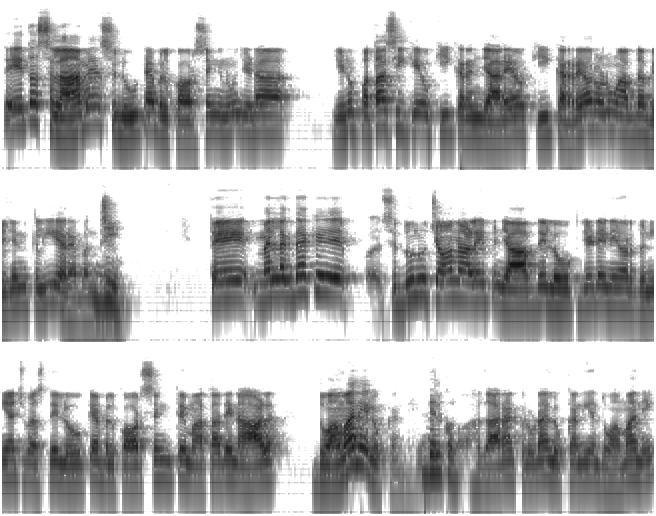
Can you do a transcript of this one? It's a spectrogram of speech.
ਤੇ ਇਹ ਤਾਂ ਸਲਾਮ ਹੈ ਸਲੂਟ ਹੈ ਬਲਕੌਰ ਸਿੰਘ ਨੂੰ ਜਿਹੜਾ ਜਿਹਨੂੰ ਪਤਾ ਸੀ ਕਿ ਉਹ ਕੀ ਕਰਨ ਜਾ ਰਿਹਾ ਉਹ ਕੀ ਕਰ ਰਿਹਾ ਔਰ ਉਹਨੂੰ ਆਪਦਾ ਵਿਜ਼ਨ ਕਲੀਅਰ ਹੈ ਬੰਦੇ। ਨੂੰ। ਤੇ ਮੈਨੂੰ ਲੱਗਦਾ ਕਿ ਸਿੱਧੂ ਨੂੰ ਚਾਹਣ ਵਾਲੇ ਪੰਜਾਬ ਦੇ ਲੋਕ ਜਿਹੜੇ ਨੇ ਔਰ ਦੁਨੀਆ 'ਚ ਵਸਦੇ ਲੋਕ ਹੈ ਬਲਕੌਰ ਸਿੰਘ ਤੇ ਮਾਤਾ ਦੇ ਨਾਲ ਦੁਆਵਾਂ ਨੇ ਲੋਕਾਂ ਦੀਆਂ। ਬਿਲਕੁਲ। ਹਜ਼ਾਰਾਂ ਕਰੋੜਾਂ ਲੋਕਾਂ ਦੀਆਂ ਦੁਆਵਾਂ ਨੇ।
